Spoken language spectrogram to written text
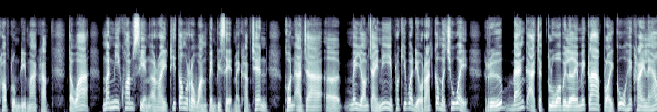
ครอบคลุมดีมากครับ แต่ว่ามันมีความเสี่ยงอะไรที่ต้องระวังเป็นพิเศษไหมครับ เช่น คนอาจจะเอ่อไม่ยอมจ่ายหนี้เพราะคิดว่าเดี๋ยวรัฐก็มาช่วย หรือแบงก์ก็อาจจะกลัวไปเลยไม่กล้าปล่อยกู้ให้ใครแล้ว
